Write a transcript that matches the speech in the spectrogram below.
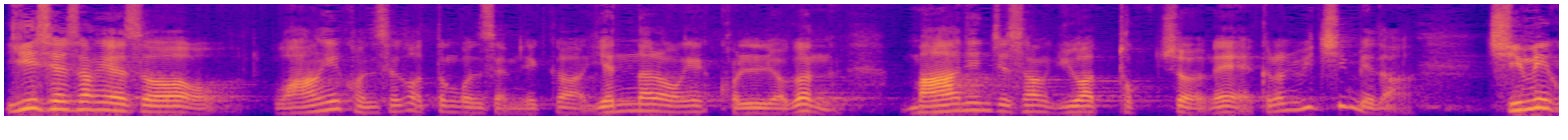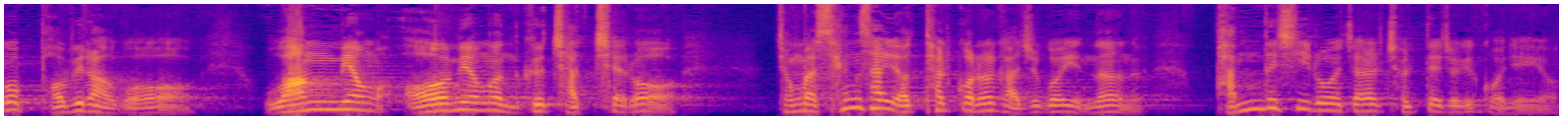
이 세상에서 왕의 권세가 어떤 권세입니까? 옛날 왕의 권력은 만인 지상 유아 독전의 그런 위치입니다. 짐이고 법이라고 왕명, 어명은 그 자체로 정말 생사 여탈권을 가지고 있는 반드시 이루어져야 할 절대적인 권위예요.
